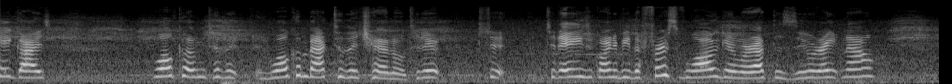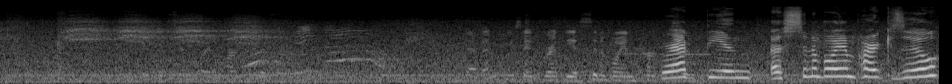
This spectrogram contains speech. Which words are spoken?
Hey guys, welcome to the welcome back to the channel. Today today is going to be the first vlog and we're at the zoo right now. Seven. We said we're at the Assiniboine Park. We're at the in- Assiniboine Park Zoo.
